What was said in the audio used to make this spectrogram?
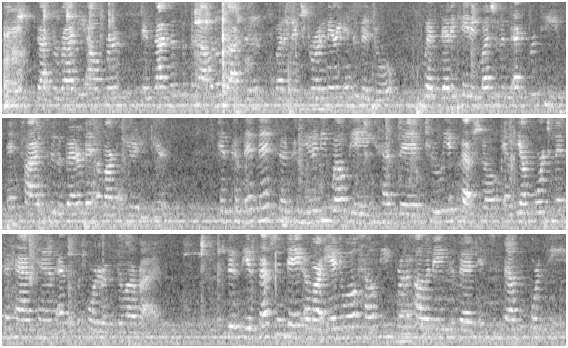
today. Dr. Rodney Alford is not just a phenomenal doctor, but an extraordinary individual who has dedicated much of his expertise and time to the betterment of our community here. His commitment to community well-being has been truly exceptional, and we are fortunate to have him as a supporter of Still I Rise. Since the inception date of our annual Healthy for the Holidays event in 2014,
